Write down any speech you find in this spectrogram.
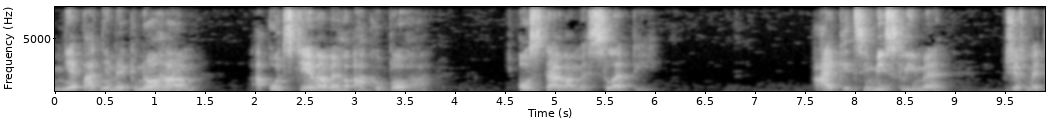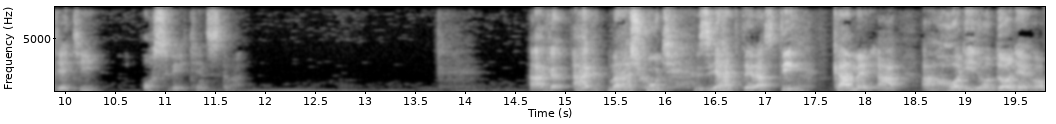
nepadneme k nohám a uctievame ho ako Boha, ostávame slepí. Aj keď si myslíme, že sme deti osvietenstva. Ak, ak máš chuť vziať teraz ty kameň a, a hodiť ho do neho,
